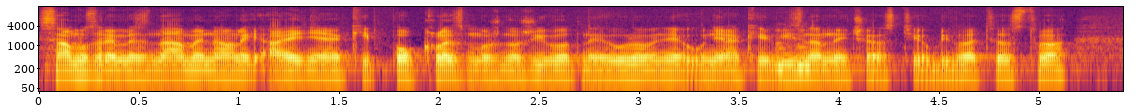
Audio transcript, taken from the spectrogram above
samozrejme znamenali aj nejaký pokles možno životnej úrovne u nejakej uh-huh. významnej časti obyvateľstva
